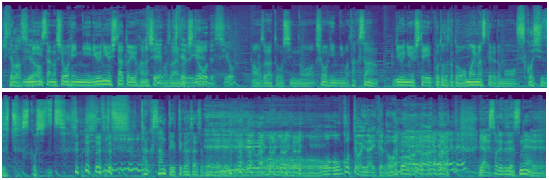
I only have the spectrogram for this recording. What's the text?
来てますよ。ニーサの商品に流入したという話でござい来てるましてようですよ。青空投信の商品にもたくさん流入していることかと思いますけれども。少しずつ。少しずつ。少しずつ。たくさんって言ってくださいそこ。でえー、もうお怒ってはいないけどいやそれでですね、え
